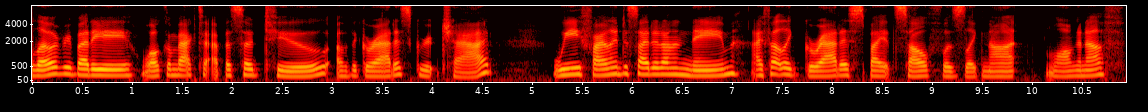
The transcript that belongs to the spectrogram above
Hello, everybody. Welcome back to episode two of the Gratis group chat. We finally decided on a name. I felt like Gratis by itself was like not long enough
